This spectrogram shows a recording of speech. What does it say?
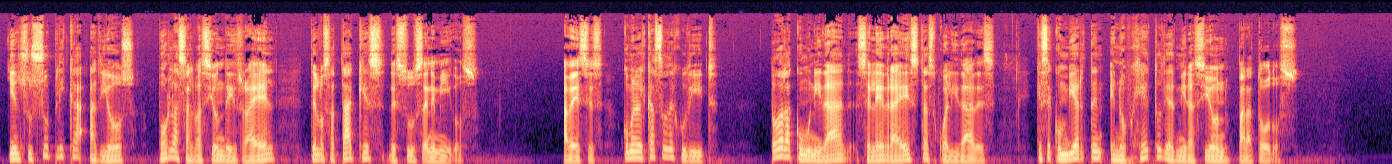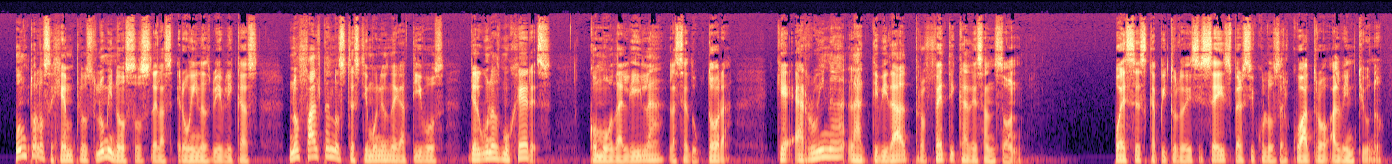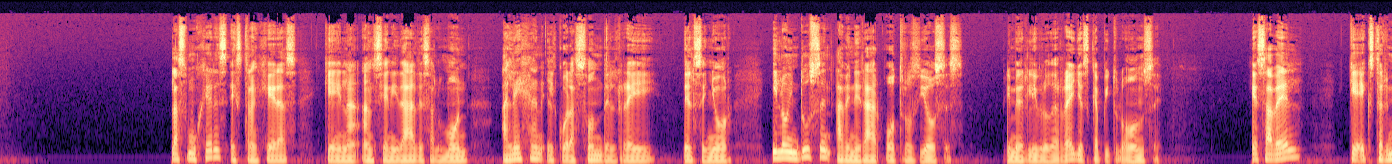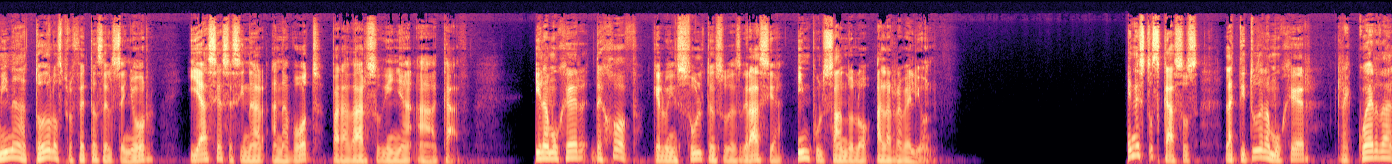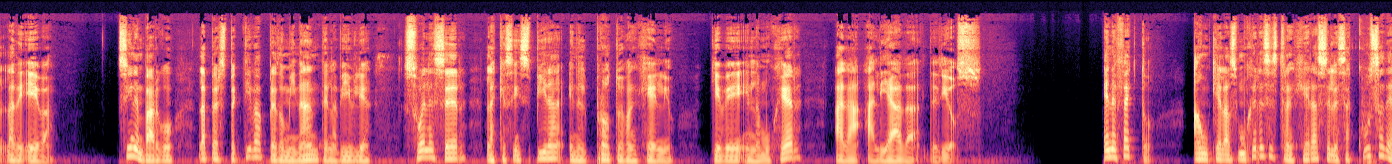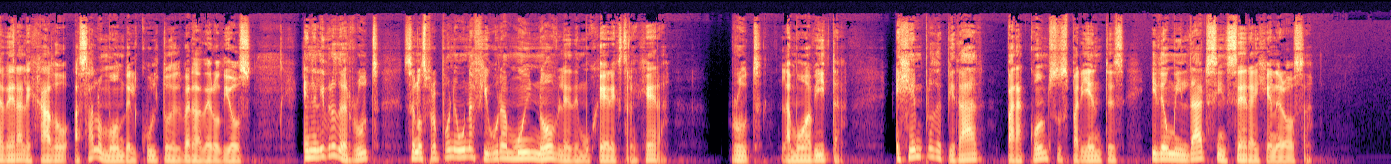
y en su súplica a Dios por la salvación de Israel de los ataques de sus enemigos. A veces, como en el caso de Judith, toda la comunidad celebra estas cualidades que se convierten en objeto de admiración para todos. Junto a los ejemplos luminosos de las heroínas bíblicas, no faltan los testimonios negativos de algunas mujeres, como Dalila la seductora, que arruina la actividad profética de Sansón. Jueces capítulo 16 versículos del 4 al 21. Las mujeres extranjeras que en la ancianidad de Salomón alejan el corazón del rey, del Señor, y lo inducen a venerar otros dioses. Primer libro de Reyes capítulo 11. Jezabel, que extermina a todos los profetas del Señor y hace asesinar a Nabot para dar su viña a Acab. Y la mujer de Job, que lo insulta en su desgracia, impulsándolo a la rebelión. En estos casos, la actitud de la mujer recuerda la de Eva. Sin embargo, la perspectiva predominante en la Biblia suele ser la que se inspira en el protoevangelio, que ve en la mujer a la aliada de Dios. En efecto, aunque a las mujeres extranjeras se les acusa de haber alejado a Salomón del culto del verdadero Dios, en el libro de Ruth se nos propone una figura muy noble de mujer extranjera. Ruth, la moabita, ejemplo de piedad para con sus parientes y de humildad sincera y generosa.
